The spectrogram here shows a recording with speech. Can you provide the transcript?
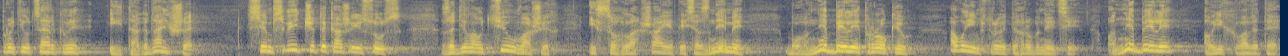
проти церкви і так далі. Сім свідчите, каже Ісус, за діла отців ваших і соглашаєтеся з ними, бо вони били пророків, а ви їм строїте гробниці. Вони били, а ви їх хвалите.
